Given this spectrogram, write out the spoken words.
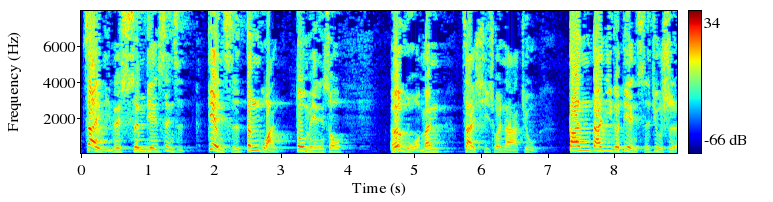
在你们的身边，甚至电池灯管都没人收，而我们在西村呢，就。单单一个电池就是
